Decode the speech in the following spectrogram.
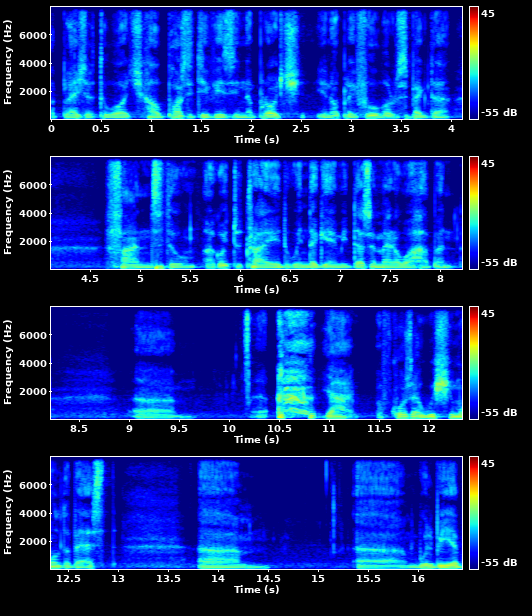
a pleasure to watch how positive is in approach. You know, play football, respect the fans. To are going to try it, win the game. It doesn't matter what happened. Um, yeah, of course, I wish him all the best. Um, uh, will be a,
